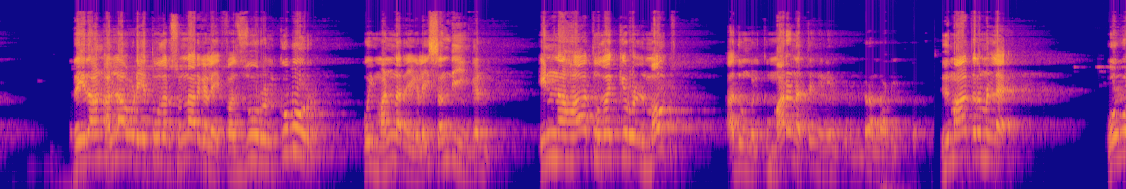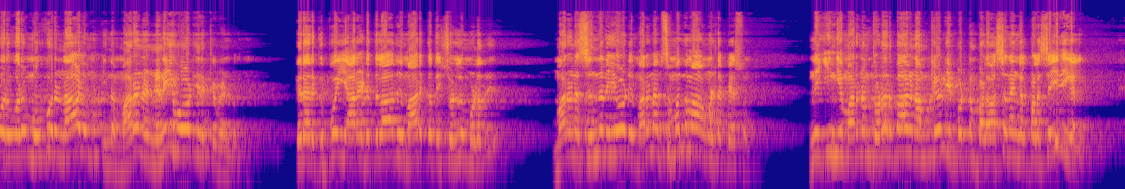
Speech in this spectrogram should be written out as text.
இதைதான் அல்லாவுடைய தூதர் சொன்னார்களே ஃபசூருல் குபூர். போய் மண்ணறைகளை சந்தியுங்கள். இன்னஹா துதக்கிருள் மவுத் அது உங்களுக்கு மரணத்தை நினைவு கூறும் என்று அல்லாவுடைய இது மாத்திரமல்ல. ஒவ்வொருவரும் ஒவ்வொரு நாளும் இந்த மரண நினைவோடு இருக்க வேண்டும். பிறருக்கு போய் யாரிடத்திலாவது மார்க்கத்தை சொல்லும் பொழுது மரண சிந்தனையோடு மரணம் சம்பந்தமா அவங்கள்ட்ட பேசும். இன்னைக்கு இங்கே மரணம் தொடர்பாக நாம் கேள்விப்பட்டோம் பல வசனங்கள் பல செய்திகள்.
